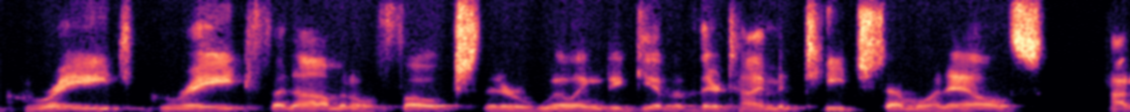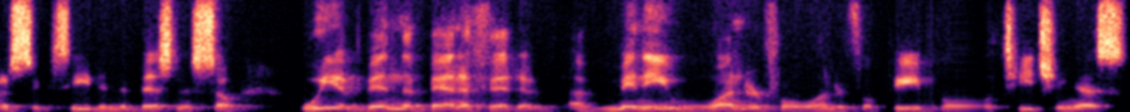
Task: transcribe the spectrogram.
great great phenomenal folks that are willing to give of their time and teach someone else how to succeed in the business. So we have been the benefit of, of many wonderful wonderful people teaching us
